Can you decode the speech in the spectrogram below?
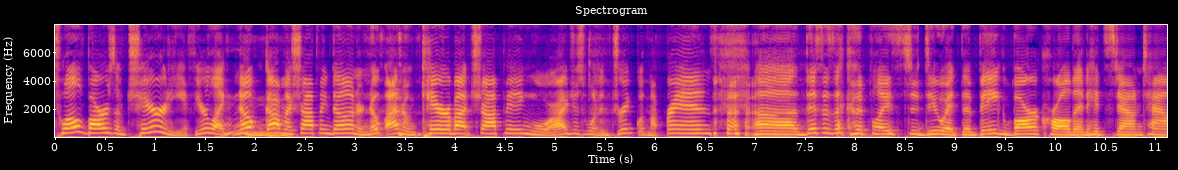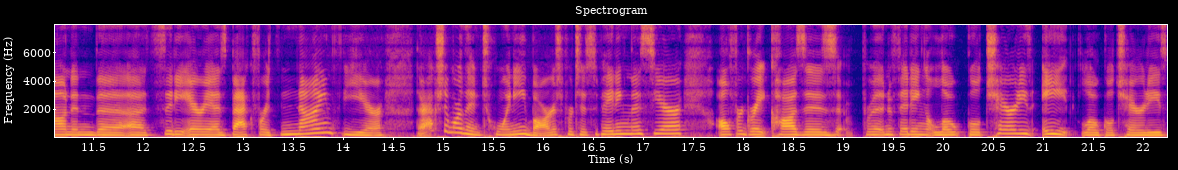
12 bars of charity. If you're like, nope, got my shopping done, or nope, I don't care about shopping, or I just want to drink with my friends, uh, this is a good place to do it. The big bar crawl that hits downtown in the uh, city area is back for its ninth year. There are actually more than 20 bars participating this year, all for great causes benefiting local charities, eight local charities.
